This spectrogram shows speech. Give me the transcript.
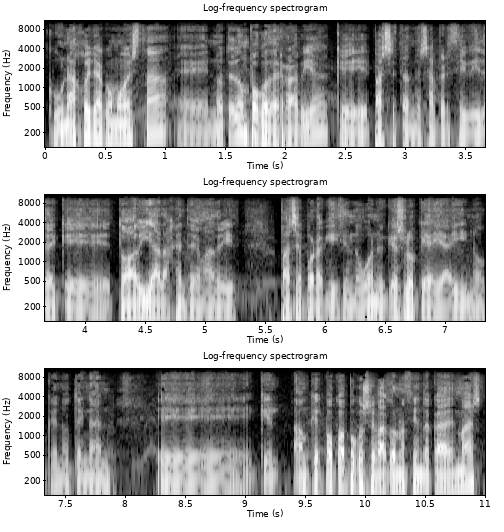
con una joya como esta, eh, ¿no te da un poco de rabia que pase tan desapercibida y que todavía la gente de Madrid pase por aquí diciendo, bueno, ¿y qué es lo que hay ahí? ¿no? Que no tengan, eh, que aunque poco a poco se va conociendo cada vez más,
